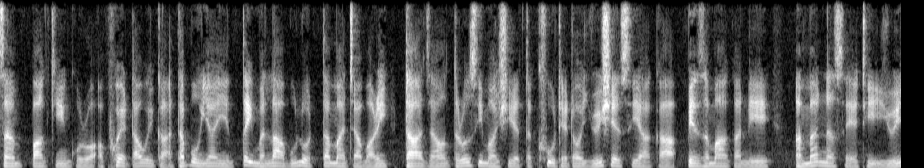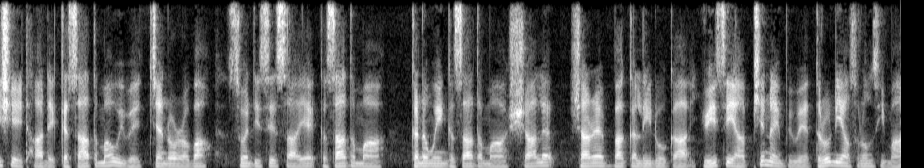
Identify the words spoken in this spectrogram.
စမ်ပါကင်ကိုတော့အဖွဲတာဝိကဓာတ်ပုံရရင်တိတ်မလှဘူးလို့တတ်မှတ်ကြပါရင်ဒါကြောင့်သူတို့စီမှာရှိတဲ့တခုထက်တော့ရွေးချယ်စရာကပင်စမကနေအမတ်20အထိရွေးချယ်ထားတဲ့ကစားသမားတွေပဲကျန်တော့တာပါ26စာရဲ့ကစားသမားကနဝင်ကစားသမားရှာလက်ရှာရက်ဘကလီတို့ကရွေးစရာဖြစ်နိုင်ပေမဲ့သူတို့နှစ်ယောက်စလုံးစီမှာ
